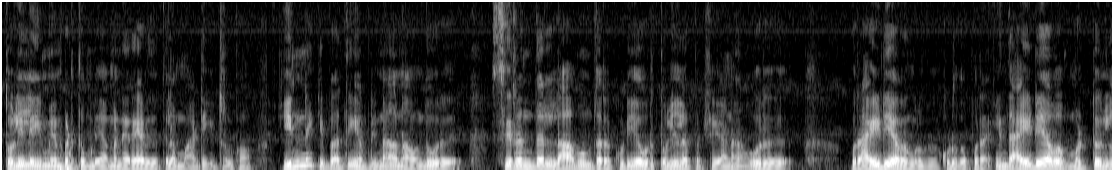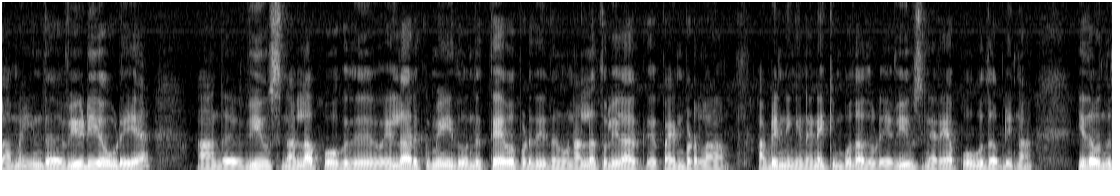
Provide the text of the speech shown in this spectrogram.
தொழிலையும் மேம்படுத்த முடியாமல் நிறையா விதத்தில் மாட்டிக்கிட்டு இருக்கோம். இன்றைக்கி பார்த்தீங்க அப்படின்னா நான் வந்து ஒரு சிறந்த லாபம் தரக்கூடிய ஒரு தொழிலை பற்றியான ஒரு ஒரு ஐடியாவை உங்களுக்கு கொடுக்க போகிறேன் இந்த ஐடியாவை மட்டும் இல்லாமல் இந்த வீடியோவுடைய அந்த வியூஸ் நல்லா போகுது. எல்லாருக்குமே இது வந்து தேவைப்படுது. இது ஒரு நல்ல தொழிலாக இருக்குது பயன்படலாம். அப்படின்னு நீங்கள் நினைக்கும் போது அதோடைய வியூஸ் நிறையா போகுது அப்படின்னா இதை வந்து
